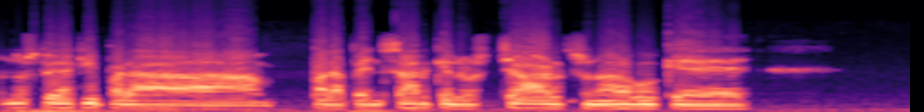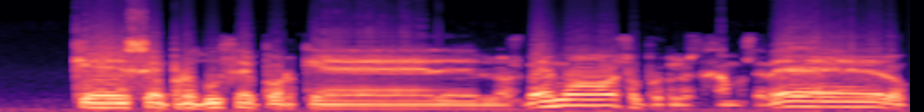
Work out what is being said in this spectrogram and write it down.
no estoy aquí para, para pensar que los charts son algo que, que se produce porque los vemos o porque los dejamos de ver. O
